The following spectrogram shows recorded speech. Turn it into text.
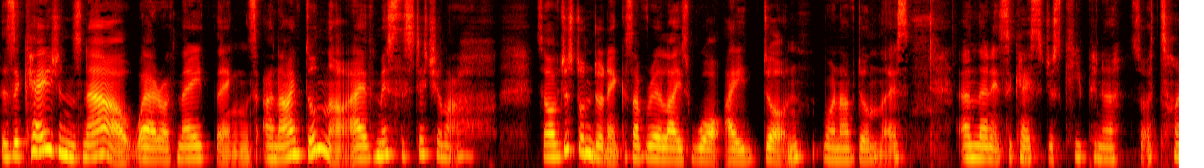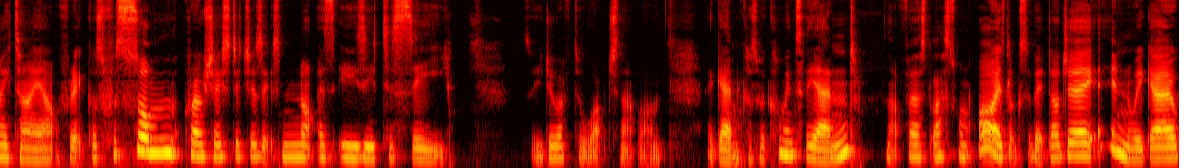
There's occasions now where I've made things and I've done that. I've missed the stitch. I'm like, oh. So I've just undone it because I've realised what I'd done when I've done this and then it's a case of just keeping a sort of tight eye out for it because for some crochet stitches it's not as easy to see so you do have to watch that one again because we're coming to the end that first last one always looks a bit dodgy in we go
